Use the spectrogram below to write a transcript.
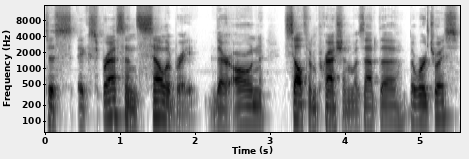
to s- express and celebrate their own self-impression. Was that the the word choice?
